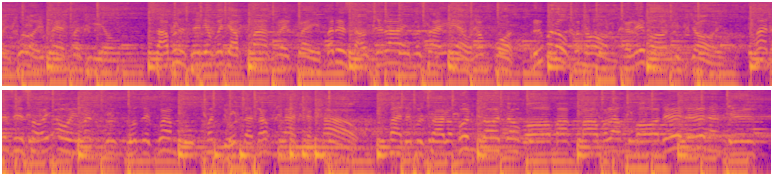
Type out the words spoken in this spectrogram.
อยผู้ลอยแฟนมาเดียว สาวผู้เสียเดียวก็ยับมากไกลไกๆมาได้สาวเสียไล่มาใส่แอวน้ำปอดหรือมาโลกมันหอนกันเลยบออิจอย มาได้เสียอยเอาให้มันสุดสุดในความถูกมันหยุดและทำงานจากข้าว มาได้ผู้สาวละคนต่อเจ้าบอมากมาพลังบอเด้อเด้อนั่นเด้อ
